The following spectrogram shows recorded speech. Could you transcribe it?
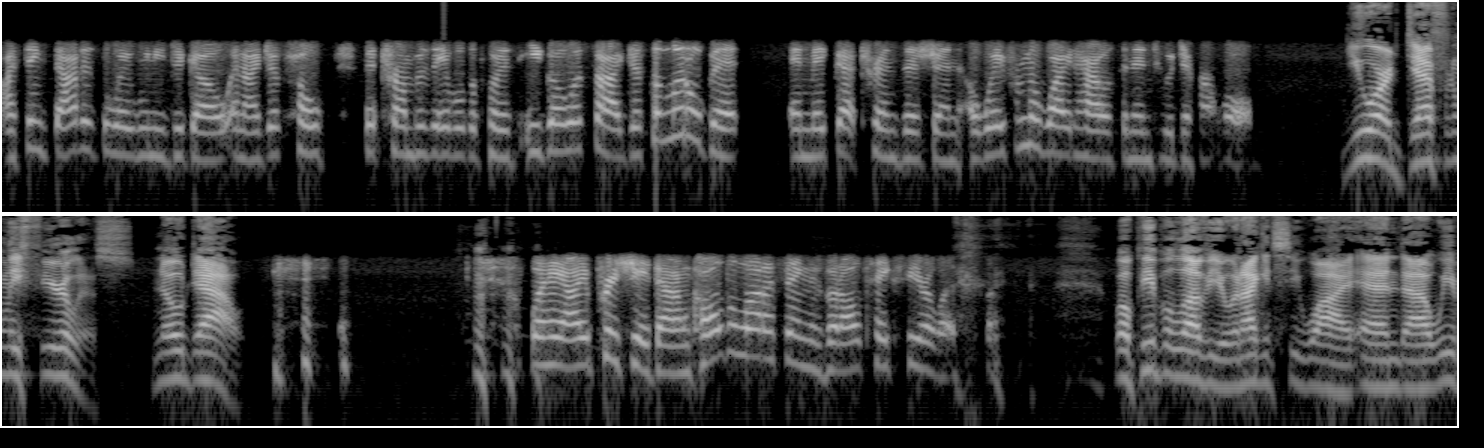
I think that is the way we need to go, and I just hope that Trump is able to put his ego aside just a little bit and make that transition away from the White House and into a different role. You are definitely fearless, no doubt. well, hey, I appreciate that. I'm called a lot of things, but I'll take fearless. Well, people love you, and I can see why. And uh, we,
